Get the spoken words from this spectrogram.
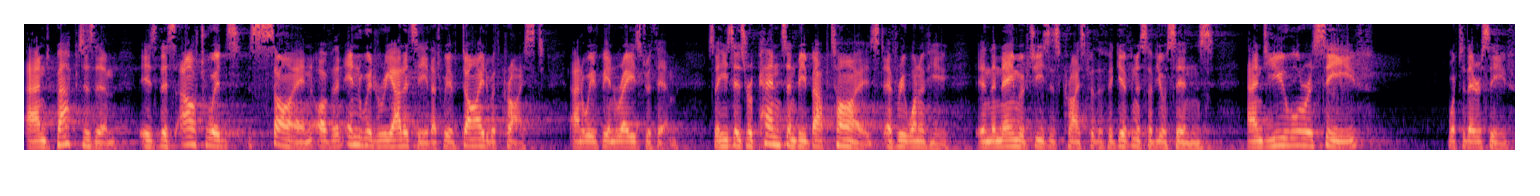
And baptism is this outward sign of an inward reality that we have died with Christ and we've been raised with him. So he says, repent and be baptized, every one of you, in the name of Jesus Christ for the forgiveness of your sins, and you will receive, what do they receive?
